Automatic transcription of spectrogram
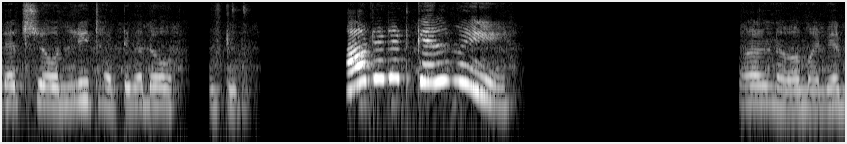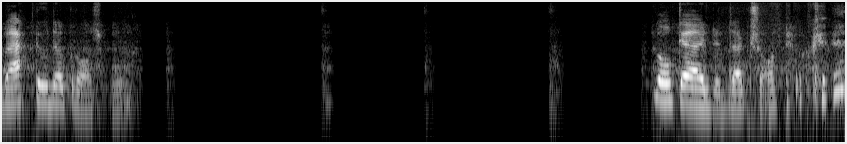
That's only 30, no, 52. How did it kill me? Well, never mind. We're back to the crossbow. Okay, I did that shot. Okay.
